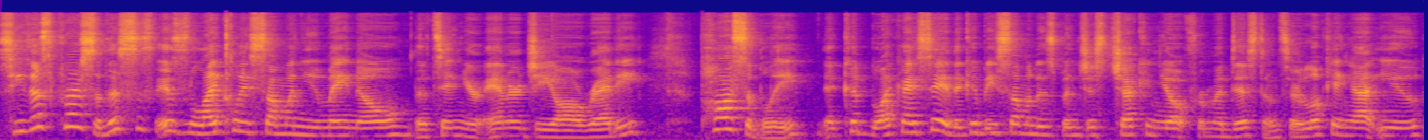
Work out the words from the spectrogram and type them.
See, this person, this is, likely someone you may know that's in your energy already. Possibly. It could, like I say, they could be someone who's been just checking you out from a distance. They're looking at you.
